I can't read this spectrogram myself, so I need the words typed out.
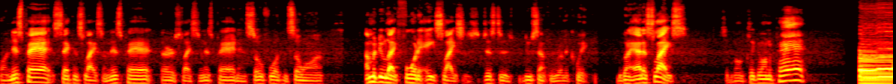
on this pad, second slice on this pad, third slice on this pad, and so forth and so on. I'm gonna do like four to eight slices just to do something really quick. We're gonna add a slice. So we're gonna click it on the pad.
